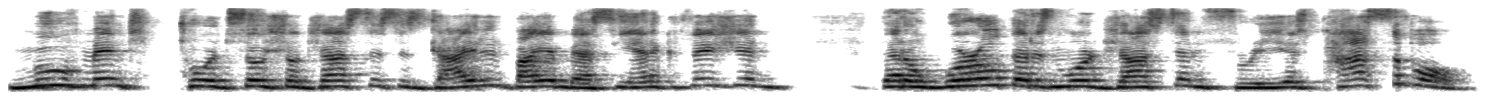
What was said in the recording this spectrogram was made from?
movement towards social justice is guided by a messianic vision that a world that is more just and free is possible.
